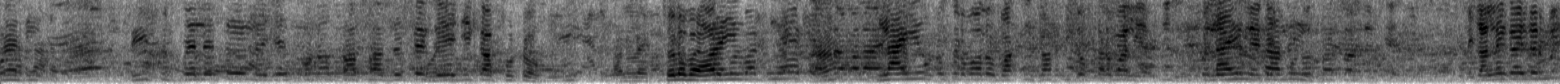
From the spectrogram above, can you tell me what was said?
नदी तीस रुपए लेते हैं, लगेज फोटो साथ साथ देते हैं, गए जी का फोटो चलो भाई और कोई बात नहीं है करने वाला है, लाइव। फोटो करवा लो बाकी साथी लोग करवा लिया तीस रुपए लाइव लेते चालू लेके फोटो साथ साथ देते हैं। निकालने का इधर में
